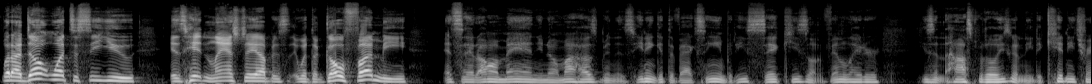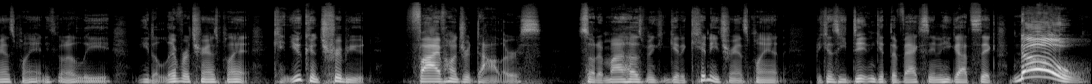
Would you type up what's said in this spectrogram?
what I don't want to see you is hitting Lance J up with the GoFundMe and said, "Oh man, you know my husband is he didn't get the vaccine, but he's sick. He's on a ventilator. He's in the hospital. He's going to need a kidney transplant. He's going to need a liver transplant. Can you contribute five hundred dollars so that my husband can get a kidney transplant because he didn't get the vaccine and he got sick?" No.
